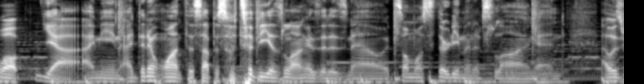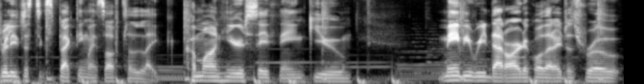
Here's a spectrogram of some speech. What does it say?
well yeah i mean i didn't want this episode to be as long as it is now it's almost 30 minutes long and i was really just expecting myself to like come on here say thank you maybe read that article that I just wrote,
